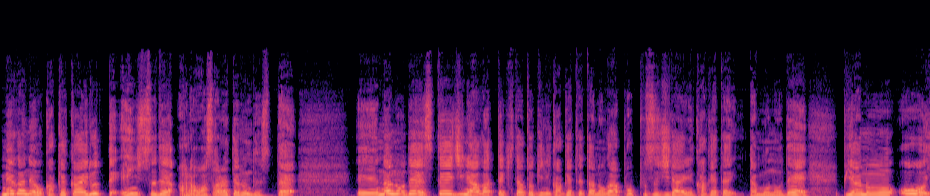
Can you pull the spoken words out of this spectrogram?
眼鏡をかけ替えるって演出で表されてるんですって。えーなのでステージに上がってきた時にかけてたのがポップス時代にかけていたものでピアノを弾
